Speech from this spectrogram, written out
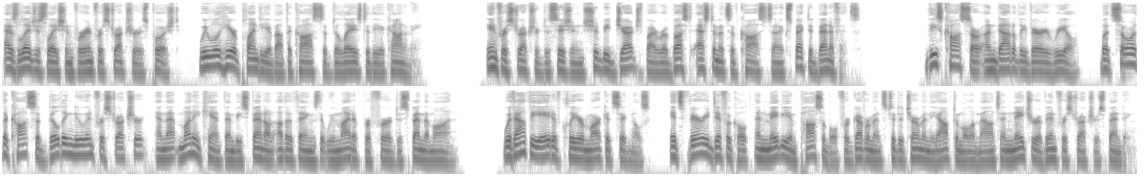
As legislation for infrastructure is pushed, we will hear plenty about the costs of delays to the economy. Infrastructure decisions should be judged by robust estimates of costs and expected benefits. These costs are undoubtedly very real, but so are the costs of building new infrastructure, and that money can't then be spent on other things that we might have preferred to spend them on. Without the aid of clear market signals, it's very difficult and maybe impossible for governments to determine the optimal amount and nature of infrastructure spending.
